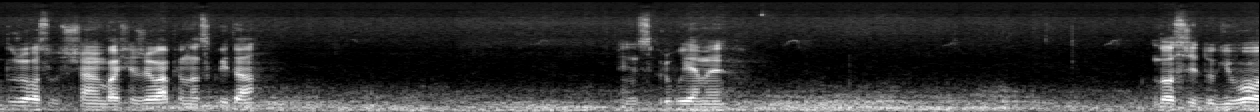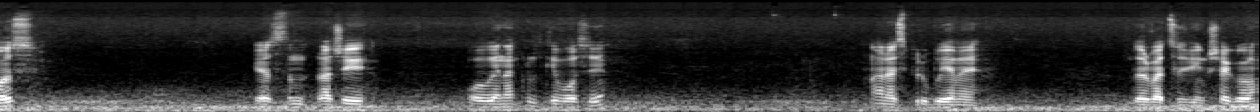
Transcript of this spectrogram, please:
dużo osób słyszałem właśnie, że łapią na squida. Więc spróbujemy. Dosyć długi włos. Jestem raczej łowię na krótkie włosy. No ale spróbujemy dorwać coś większego.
